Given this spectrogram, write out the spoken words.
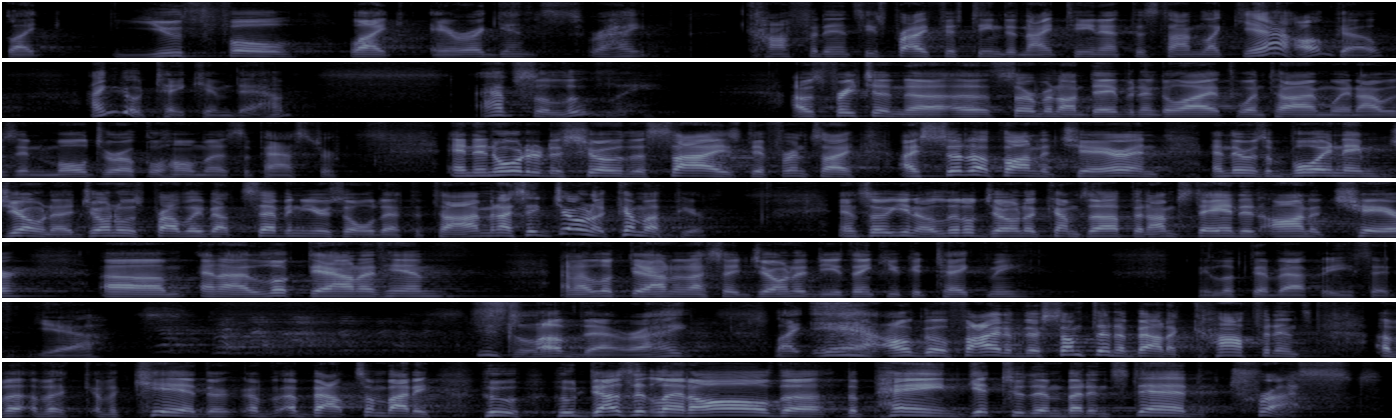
like youthful like arrogance, right? Confidence. He's probably 15 to 19 at this time. Like, yeah, I'll go. I can go take him down. Absolutely. I was preaching a, a sermon on David and Goliath one time when I was in Muldrow, Oklahoma as a pastor. And in order to show the size difference, I, I stood up on a chair, and, and there was a boy named Jonah. Jonah was probably about seven years old at the time. And I said, Jonah, come up here. And so, you know, little Jonah comes up, and I'm standing on a chair, um, and I look down at him, and I looked down and I said, Jonah, do you think you could take me? He looked up at me. He said, Yeah. You just love that, right? Like, yeah, I'll go fight him. There's something about a confidence of a, of a, of a kid, about somebody who, who doesn't let all the, the pain get to them, but instead trust.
